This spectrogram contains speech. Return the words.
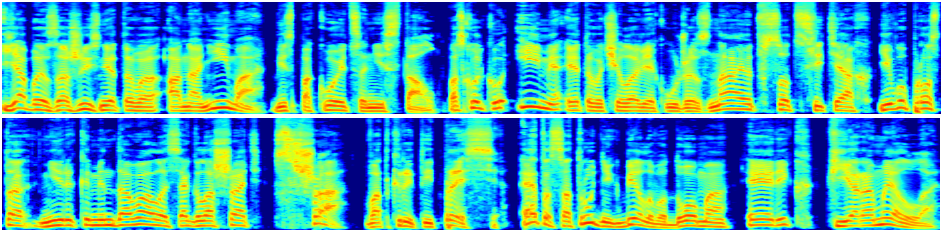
я бы за жизнь этого анонима беспокоиться не стал, поскольку имя этого человека уже знают в соцсетях, его просто не рекомендовалось оглашать в США в открытой прессе. Это сотрудник Белого дома Эрик Кьярамелла,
